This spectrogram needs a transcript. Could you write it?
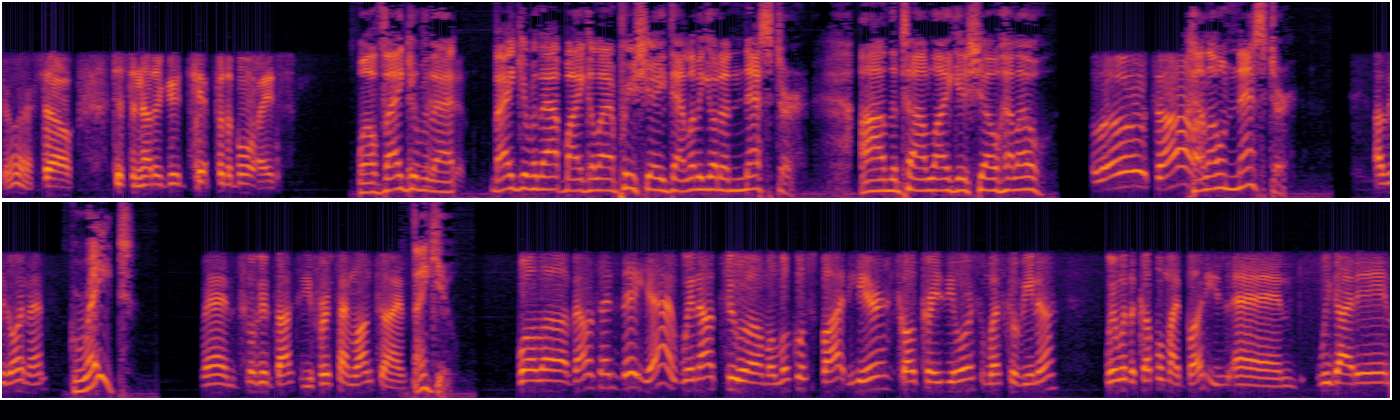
sure. So, just another good tip for the boys. Well, thank you for that. Thank you for that, Michael. I appreciate that. Let me go to Nestor on the Tom Leykis show. Hello. Hello, Tom. Hello, Nestor. How's it going, man? Great. Man, it's so good to talk to you. First time, long time. Thank you. Well, uh, Valentine's Day, yeah, I went out to um, a local spot here called Crazy Horse in West Covina. Went with a couple of my buddies, and we got in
